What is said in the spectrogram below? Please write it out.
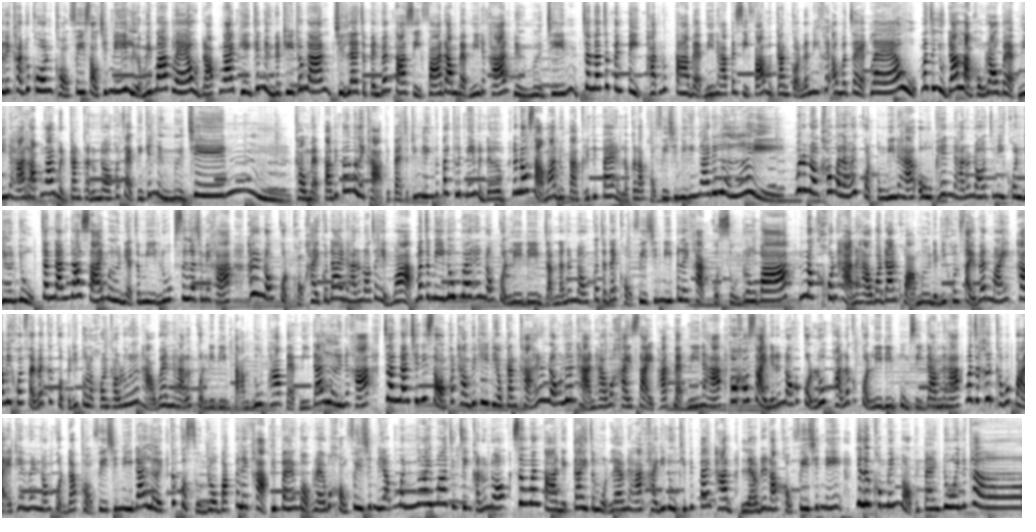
วนเลยค่ะทุกคนของฟรี2ชิ้นนี้เหลือไม่มากแล้ว รับง่ายเพียงแค่1นาทีเท่านั้น ชิ้นแรกจะเป็นแว่นตาสีฟ้าดำแบบนี้นะคะ 10,000 ชิ้นจากนั้นจะเป็นปีกพัดลูกตาแบบนี้นะคะ เป็นสีฟ้าเหมือนกันก่อนหน้านี้เคยเอามาแจกแล้ว มันจะอยู่ด้านหลังของเราแบบนี้นะคะ รับง่ายเหมือนกันค่ะน้องๆเขาแจกเพียงแค่10,000 ชิ้นเข้าแมปตามพี่แป้งมาเลยค่ะ พี่แป้งจะทิ้งลิงก์ไว้ใต้คลิปนี้เหมือนเดิม น้องๆสามารถดูตามคลิปพี่แป้ง แล้วก็รับของฟรีชิ้นนี้ง่ายๆได้เลย อน้องเข้ามาแล้วให้กดตรงนี้นะคะ Open นะคะน้องจะมีคนยืนอยู่จากนั้นด้านซ้ายมือเนี่ยจะมีรูปเสื้อใช่ไหมคะ ให้น้องกดของใครก็ได้นะคะน้องจะเห็นว่ามันจะมีรูปแว่นให้น้องกดรีดีม จากนั้นน้องก็จะได้ของฟรีชิ้นนี้ไปเลยค่ะ กดศูนย์โรบาร์น้องๆก็ ค้นหานะคะ ว่าด้านขวามือเนี่ยมีคนใส่แว่นไหมหากมีคนใส่แว่นก็กดไปที่ตัวละครเขาแล้วเลื่อนหาแว่นนะคะ แล้วกดรีดีมตามรูปภาพแบบนี้ได้เลยนะคะ จากนั้นชิ้นที่ 2 ก็ทำวิธีเดียวกันค่ะ ให้น้องๆเลื่อนหานะคะว่าใครใส่พัดแบบนี้นะคะ พอเขาใส่เนี่ยน้องๆก็กดรูปพัดแล้วก็กดรีดีมปุ่มสีดำนะคะ มันจะขึ้นคำว่า buy item ให้น้องกดรับของฟรีชิ้นนี้ได้เลย ก็กดศูนย์โรบักไปเลยค่ะ พี่แป้งบอกแล้วว่าของฟรีชิ้นเนี้ยมันง่ายมากจริง ๆ ค่ะน้องๆซึ่งแว่นตาเนี่ยใกล้จะหมดแล้วนะคะ ใครที่ดูคลิปพี่แป้งทันแล้วได้รับของฟรีชิ้นนี้ อย่าลืมคอมเมนต์บอกพี่แป้งด้วยนะคะ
